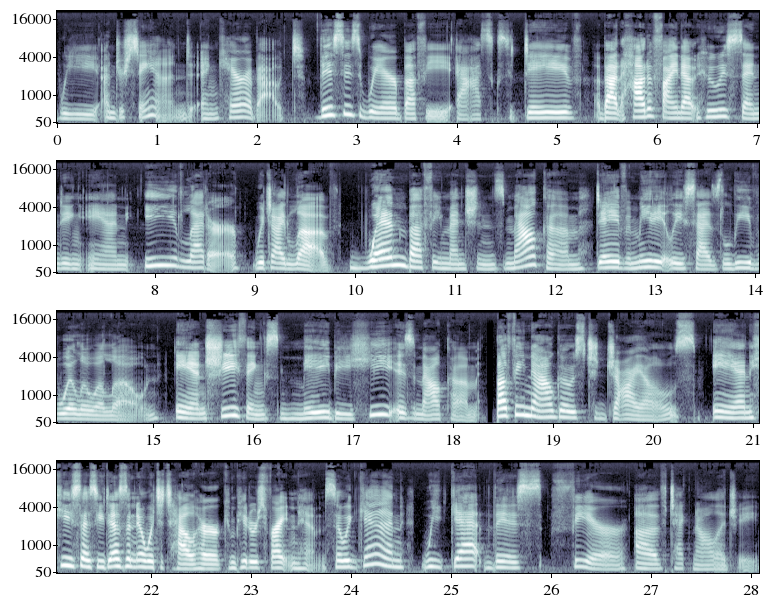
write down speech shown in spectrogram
we understand and care about. This is where Buffy asks Dave about how to find out who is sending an e letter, which I love. When Buffy mentions Malcolm, Dave immediately says, Leave Willow alone. And she thinks maybe he is Malcolm. Buffy now goes to Giles and he says he doesn't know what to tell her. Computers frighten him. So again, we get this fear of technology.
